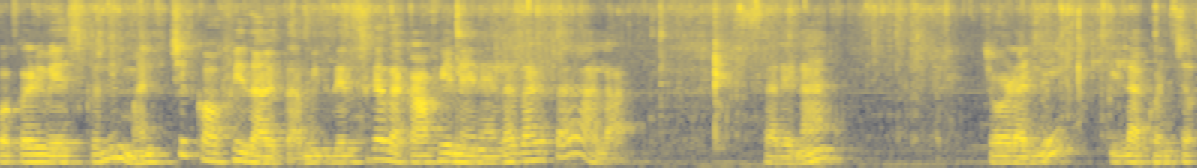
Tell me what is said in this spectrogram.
పకోడీ వేసుకుని మంచి కాఫీ తాగుతా. మీకు తెలుసు కదా కాఫీ నేను ఎలా తాగుతా? అలా. సరేనా? చూడండి ఇలా కొంచెం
